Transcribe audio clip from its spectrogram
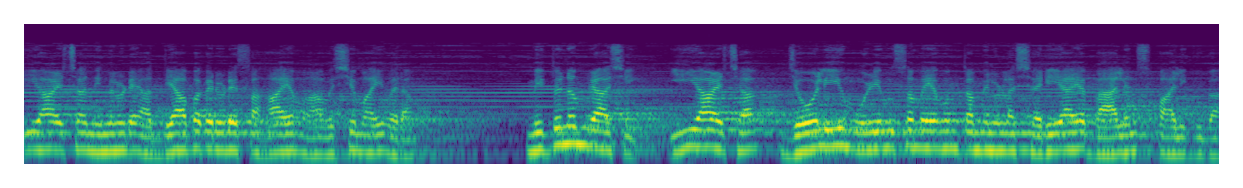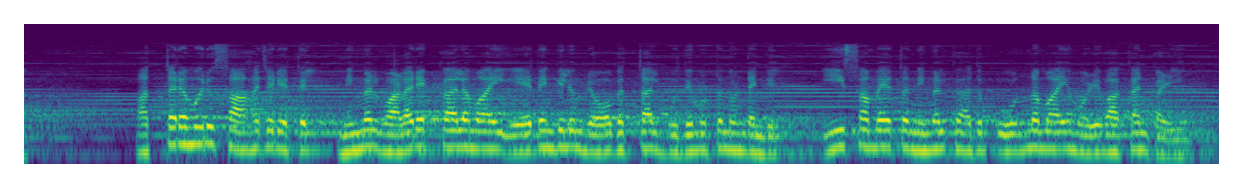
ഈ ആഴ്ച നിങ്ങളുടെ അധ്യാപകരുടെ സഹായം ആവശ്യമായി വരാം. മിഥുനം രാശി ഈ ആഴ്ച ജോലിയും ഒഴിവു സമയവും തമ്മിലുള്ള ശരിയായ ബാലൻസ് പാലിക്കുക. അത്തരമൊരു സാഹചര്യത്തിൽ നിങ്ങൾ വളരെക്കാലമായി ഏതെങ്കിലും രോഗത്താൽ ബുദ്ധിമുട്ടുന്നുണ്ടെങ്കിൽ ഈ സമയത്ത് നിങ്ങൾക്ക് അത് പൂർണമായും ഒഴിവാക്കാൻ കഴിയും.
